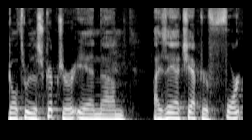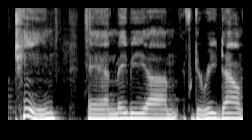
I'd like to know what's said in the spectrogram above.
go through the scripture in um, Isaiah chapter 14. And maybe um, if we could read down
